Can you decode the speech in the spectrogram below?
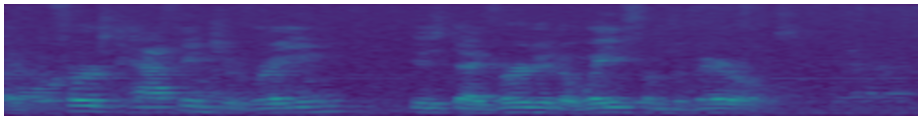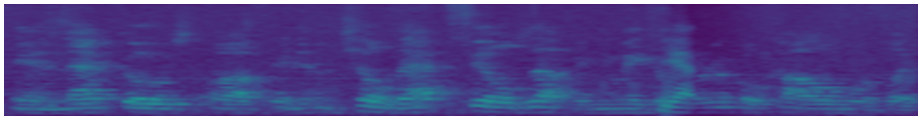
like the first half inch of rain is diverted away from the barrels. And that goes off, and until that fills up, and you make a Yep. vertical column of like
